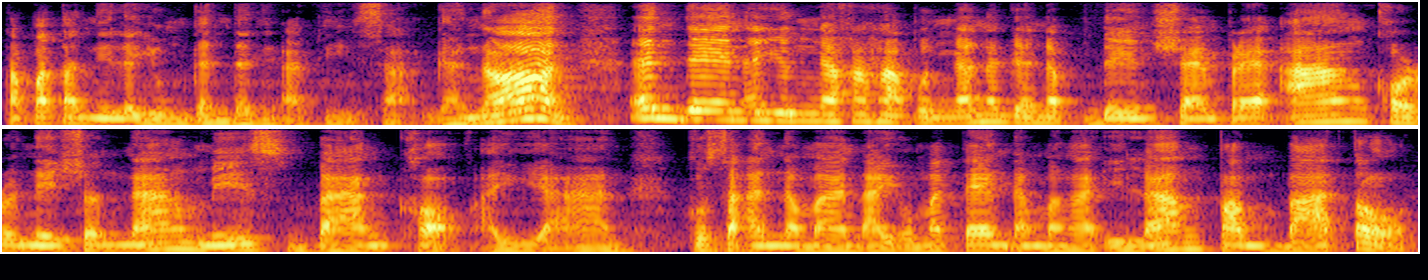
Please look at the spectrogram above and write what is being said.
Tapatan nila yung ganda ni Atisa. Ganon! And then, ayun nga kahapon nga, naganap din syempre ang coronation ng Miss Bangkok. Ayan. Kung saan naman ay umattend ang mga ilang pambato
